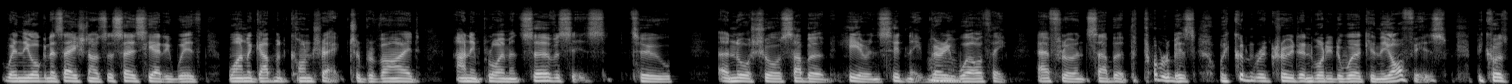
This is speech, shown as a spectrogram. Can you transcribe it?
when the organisation I was associated with won a government contract to provide unemployment services to a North Shore suburb here in Sydney, very mm. wealthy, affluent suburb. The problem is we couldn't recruit anybody to work in the office because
